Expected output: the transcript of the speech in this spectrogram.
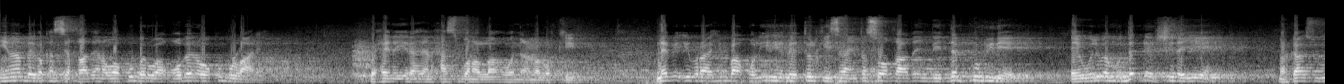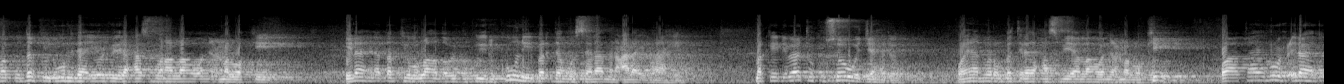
iimaan bayba ka sii qaadeenoo waa ku barwaaqoobeen oo waa ku bullaaleen waxayna yidhahdeen xasbuna allah wa nicma alwakiil nebi ibraahim baa qolyihii reetolkiisaha inta soo qaadeen bay dab ku rideen ee weliba muddo dheer shidayeen. Markaasuu markuu dabkii lagu ridahayo wuxuu yidhi xasbuna allah wa nicma alwakiil ilaahina dabkiibuu la hadlo wuxuu ku yidhi kunii bardan wasalaaman calaa ibraahim. Markay dhibaata ku soo wajahdo waa inaad mar walba tirahda xasbiya allah wa nicma alwakiil oo aad tahay ruux ilaahay ku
